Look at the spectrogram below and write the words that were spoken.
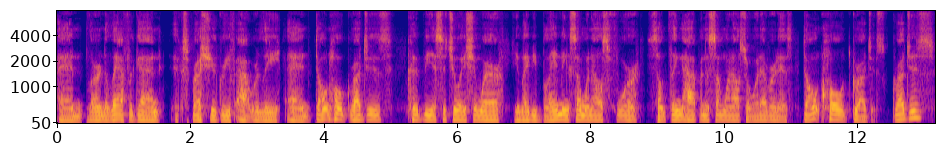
and learn to laugh again, express your grief outwardly, and don't hold grudges could be a situation where you may be blaming someone else for something that happened to someone else or whatever it is. Don't hold grudges. Grudges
